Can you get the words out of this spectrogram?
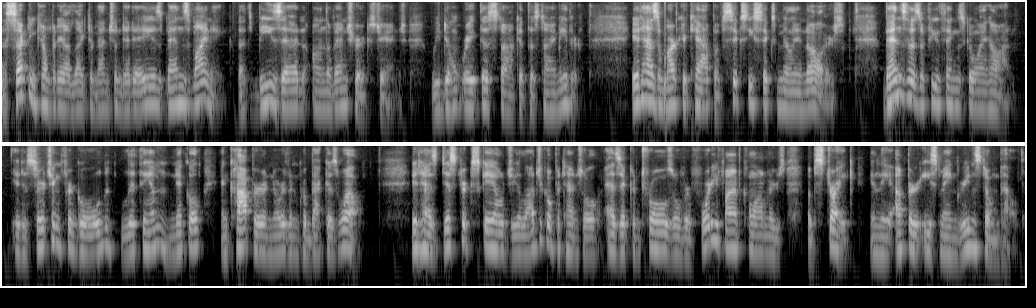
The second company I'd like to mention today is Benz Mining. That's BZ on the Venture Exchange. We don't rate this stock at this time either. It has a market cap of $66 million. Benz has a few things going on. It is searching for gold, lithium, nickel, and copper in northern Quebec as well. It has district scale geological potential as it controls over 45 kilometers of strike in the upper Eastmain Greenstone Belt.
